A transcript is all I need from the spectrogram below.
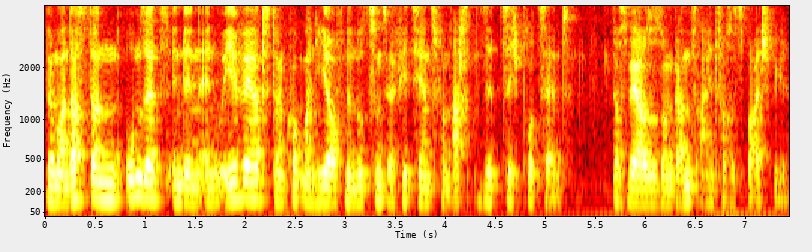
wenn man das dann umsetzt in den NOE-Wert, dann kommt man hier auf eine Nutzungseffizienz von 78 Prozent. Das wäre also so ein ganz einfaches Beispiel.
